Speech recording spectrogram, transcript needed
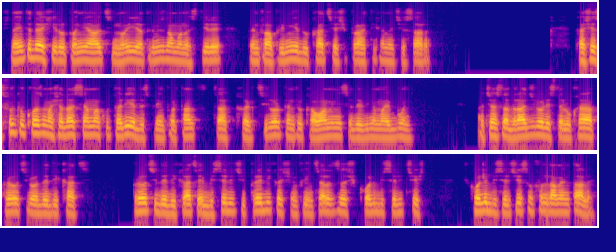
și înainte de a hirotoni alții noi, i-a trimis la mănăstire pentru a primi educația și practica necesară. Ca și Sfântul Cosma și-a dat seama cu tărie despre importanța cărților pentru ca oamenii să devină mai buni. Aceasta, dragilor, este lucrarea preoților dedicați. Preoții dedicați ai bisericii predică și înființează școli bisericești. Școlile bisericești sunt fundamentale.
